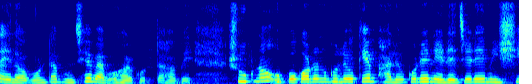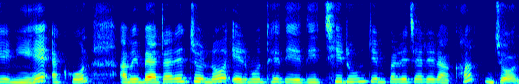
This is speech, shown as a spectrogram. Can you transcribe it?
তাই লবণটা বুঝে ব্যবহার করতে হবে। শুকনো উপকরণগুলোকে ভালো করে নেড়েচেড়ে মিশিয়ে নিয়ে এখন আমি ব্যাটারের জন্য এর মধ্যে দিয়ে দিচ্ছি রুম টেম্পারেচারে রাখা জল।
